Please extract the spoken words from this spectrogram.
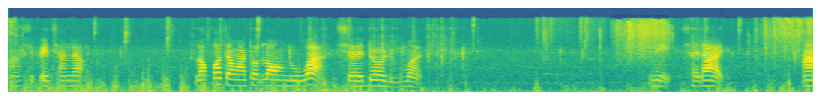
อะสิบเอ็ดชั้นแล้ว เราก็จะมาทดลองดูว่าใช้ได้หรือไม่นี่ ช้ได้ อะ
